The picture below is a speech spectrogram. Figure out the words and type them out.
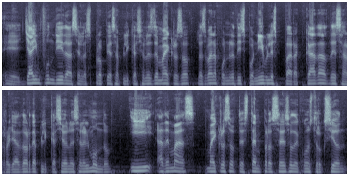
eh, ya infundidas en las propias aplicaciones de Microsoft, las van a poner disponibles para cada desarrollador de aplicaciones en el mundo. Y además, Microsoft está en proceso de construcción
